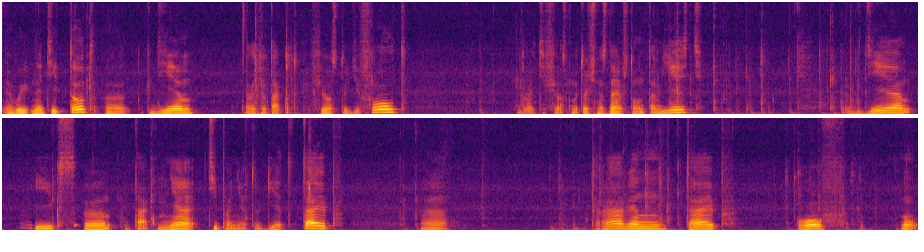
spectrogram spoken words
вы, найти тот, э, где... Давайте вот так вот. First to default. Давайте first. Мы точно знаем, что он там есть. Где x... Э, так, у меня типа нету. Get type э, равен type of... Ну,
